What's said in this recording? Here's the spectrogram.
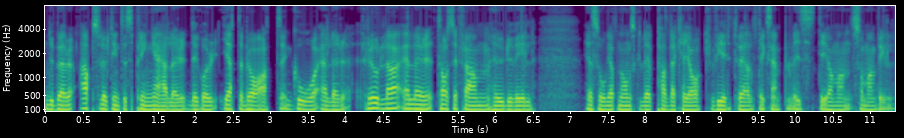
Du behöver absolut inte springa heller. Det går jättebra att gå eller rulla eller ta sig fram hur du vill. Jag såg att någon skulle paddla kajak virtuellt exempelvis. Det gör man som man vill.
